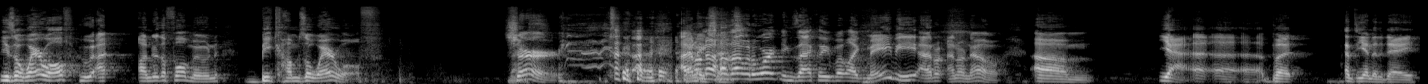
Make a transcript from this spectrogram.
He's a werewolf who, uh, under the full moon, becomes a werewolf. Sure. I don't know makes how that would work exactly, but like maybe I don't. I don't know. Um, yeah, uh, uh, uh, but at the end of the day,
